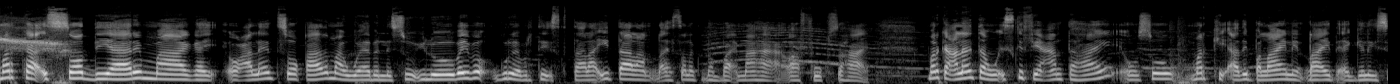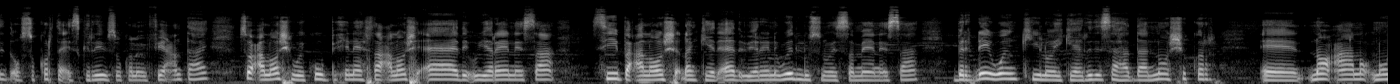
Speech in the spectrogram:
markaa issoo diyaari maagay oo caleenta soo qaadama waaba la soo iloobayba. Guriga bartay iska taalaa ii taalaan dhahay sanadka damba maaha waa fuugsahay marka caleentan way iska fiican tahay oo soo markii adi balinin dhaayid aa galaysid oo sokorta aa iska reebayso kale way fiican tahay. Soo caloosha way kuu bixinaysaa caloosha aaday u yareynaysaa siiba caloosha dhankeeda aada u yareynay wedlusna way sameynaysaa. Berdhey one kilo ay kaa ridaysaa haddaa noo shukar noocaano noo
